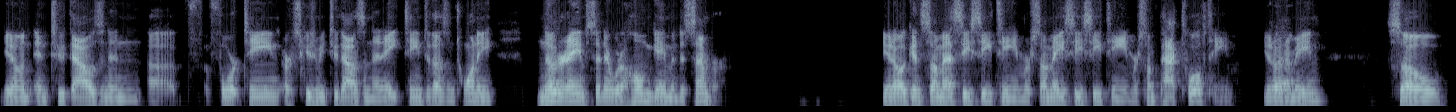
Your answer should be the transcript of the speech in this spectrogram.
you know, in, in 2014, or excuse me, 2018, 2020, Notre Dame sitting there with a home game in December, you know, against some SEC team or some ACC team or some Pac 12 team. You know what I mean? So,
